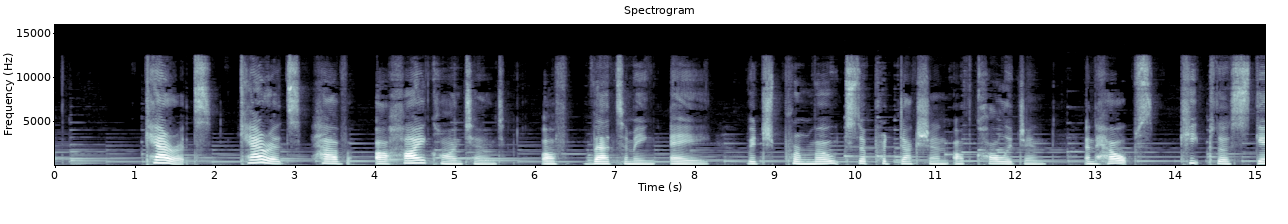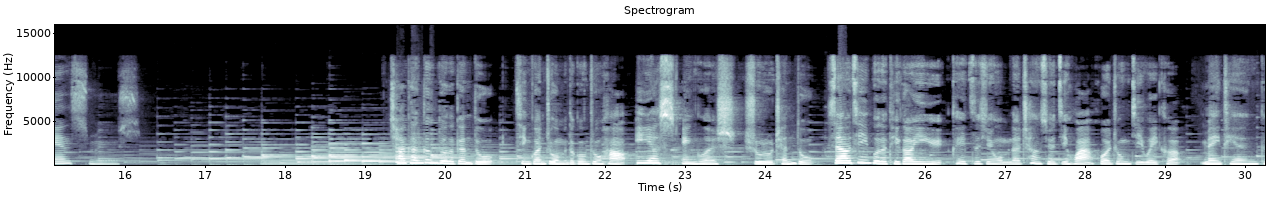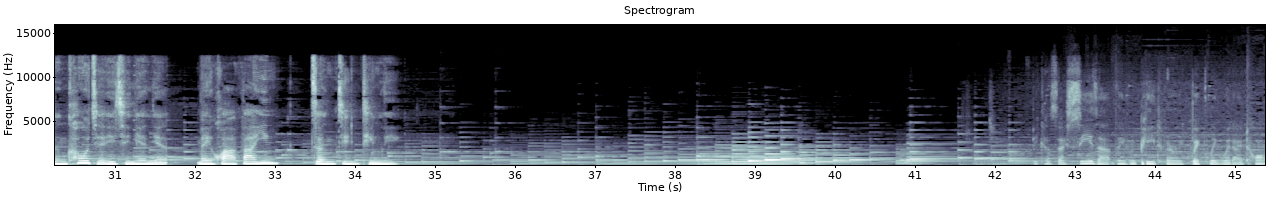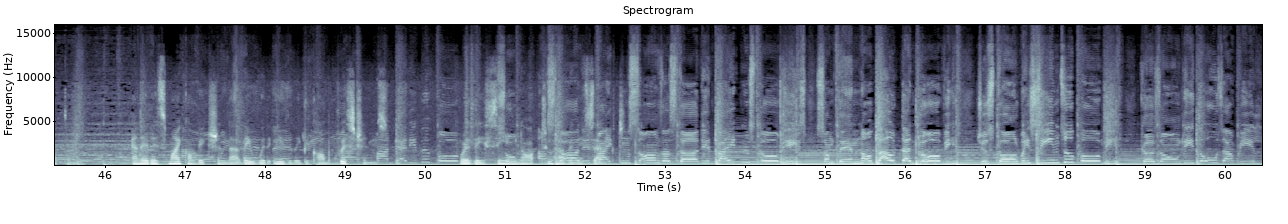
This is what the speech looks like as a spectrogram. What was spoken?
Carrots. Carrots have a high content of vitamin A, which promotes the production of collagen and helps keep the skin smooth. 查看更多的跟读，请关注我们的公众号 ES English，输入晨读。想要进一步的提高英语，可以咨询我们的畅学计划或中级微课，每天跟寇姐一起念念。美化发音，增进听力。Because I see that they repeat very quickly what I taught them. and it is my conviction that they would easily become Christians, where they seem not to have an effect. Something about that glory just always seemed to bore me, cause only those I really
